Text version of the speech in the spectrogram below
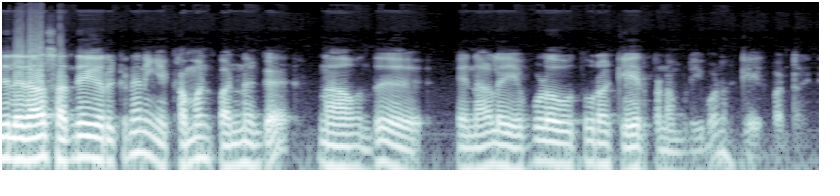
இதில் ஏதாவது சந்தேகம் இருக்குன்னா நீங்கள் கமெண்ட் பண்ணுங்கள் நான் வந்து என்னால் எவ்வளோ தூரம் கிளியர் பண்ண முடியுமோ நான் கிளியர் பண்ணுறேன்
